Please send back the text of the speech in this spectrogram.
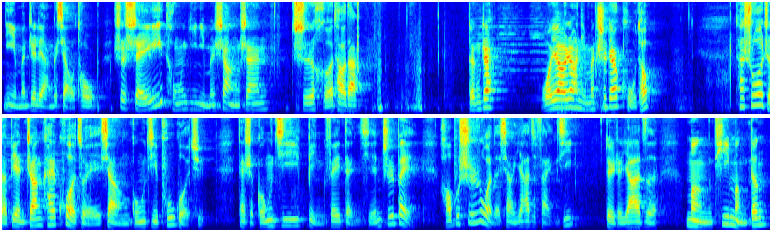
你们这两个小偷，是谁同意你们上山吃核桃的？等着，我要让你们吃点苦头。”他说着便张开阔嘴向公鸡扑过去，但是公鸡并非等闲之辈，毫不示弱的向鸭子反击，对着鸭子猛踢猛蹬。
